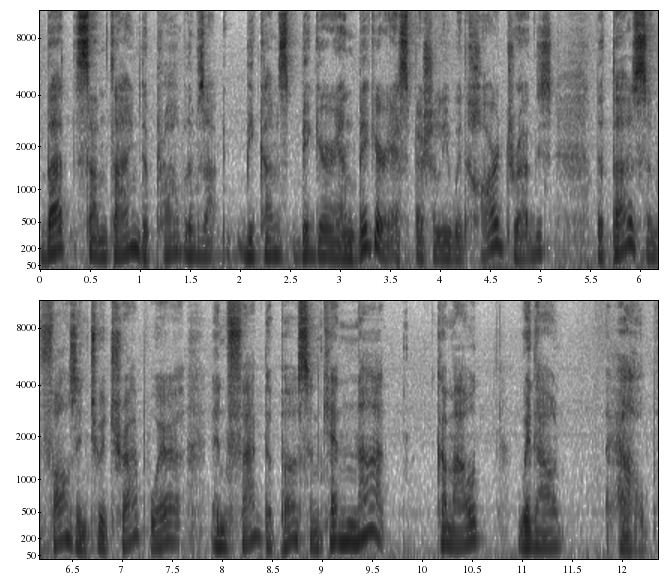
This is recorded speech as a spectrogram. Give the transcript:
but sometimes the problems are, becomes bigger and bigger, especially with hard drugs. The person falls into a trap where, in fact, the person cannot come out without help,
